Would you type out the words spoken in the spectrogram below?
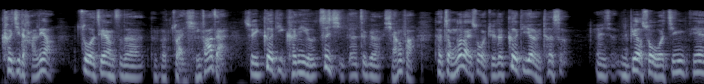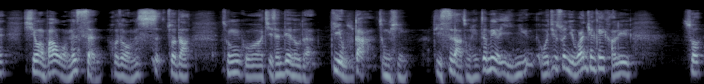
科技的含量，做这样子的那个转型发展，所以各地可能有自己的这个想法，但总的来说，我觉得各地要有特色。哎，你不要说我今天希望把我们省或者我们市做到中国集成电路的第五大中心、第四大中心，这没有意义。你我就说你完全可以考虑说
